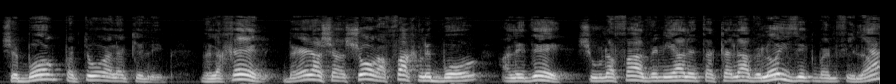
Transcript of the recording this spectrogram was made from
שבור פטור על הכלים. ולכן, ברגע שהשור הפך לבור, על ידי שהוא נפל ונהיה לתקלה ולא הזיק בנפילה,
